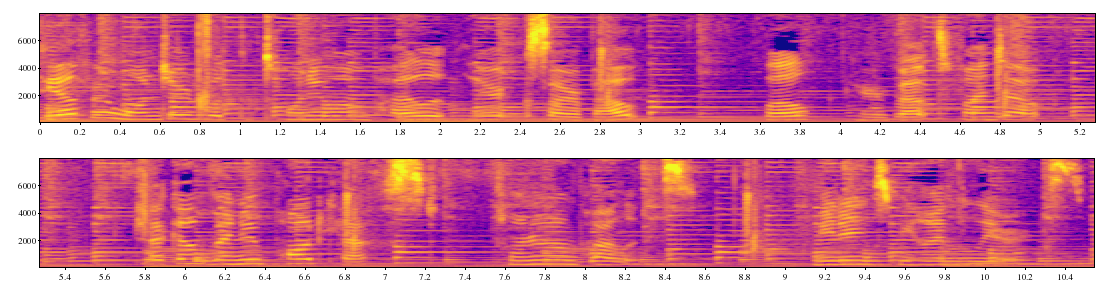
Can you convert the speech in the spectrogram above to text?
Have you ever wondered what the 21 Pilot lyrics are about? Well, you're about to find out. Check out my new podcast, 21 Pilots Meanings Behind the Lyrics.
